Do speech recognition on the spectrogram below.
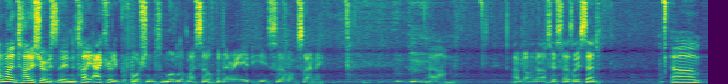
I'm not entirely sure if it's an entirely accurately proportioned model of myself, but there he, he's alongside me. Um, I'm not an artist, as I said. Um,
